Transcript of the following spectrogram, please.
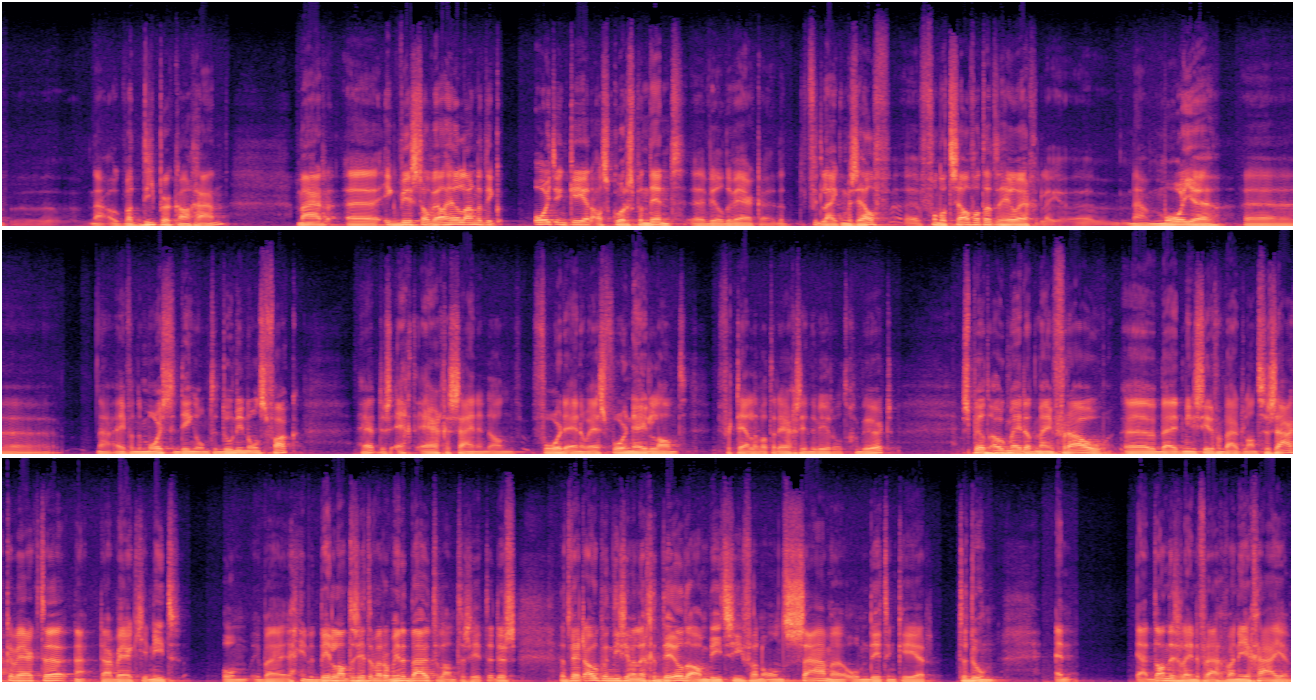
nou, ook wat dieper kan gaan. Maar ik wist al wel heel lang dat ik ooit een keer als correspondent eh, wilde werken. Dat lijkt mezelf, eh, vond het zelf altijd heel erg eh, nou, mooie, nou, een van de mooiste dingen om te doen in ons vak. Hè, dus echt ergens zijn en dan voor de NOS, voor Nederland, vertellen wat er ergens in de wereld gebeurt. Speelt ook mee dat mijn vrouw bij het ministerie van Buitenlandse Zaken werkte. Nou, daar werk je niet om bij, in het binnenland te zitten, maar om in het buitenland te zitten. Dus dat werd ook in die zin wel een gedeelde ambitie van ons samen om dit een keer te doen. En ja, dan is alleen de vraag, wanneer ga je?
